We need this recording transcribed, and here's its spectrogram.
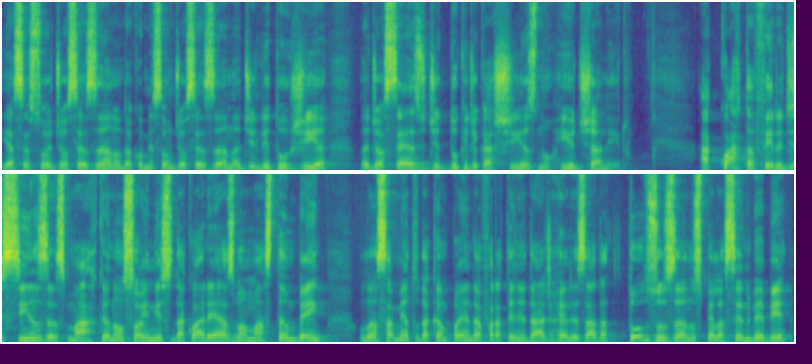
e assessor diocesano da Comissão Diocesana de Liturgia da Diocese de Duque de Caxias, no Rio de Janeiro. A quarta-feira de cinzas marca não só o início da quaresma, mas também o lançamento da campanha da fraternidade realizada todos os anos pela CNBB,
